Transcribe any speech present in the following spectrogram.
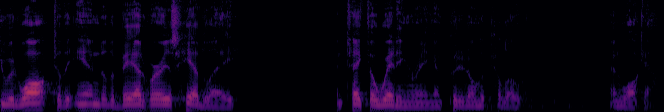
she would walk to the end of the bed where his head lay and take the wedding ring and put it on the pillow and walk out.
